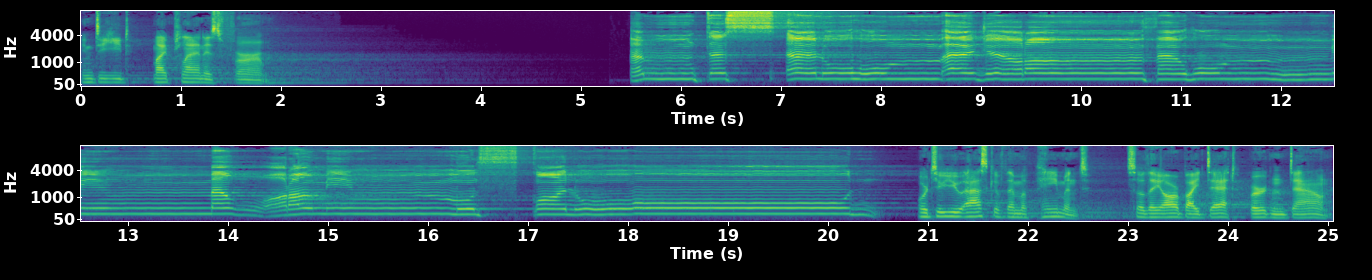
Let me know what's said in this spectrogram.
Indeed, my plan is firm. أم تسألهم أجرا فهم من مغرم مثقلون Or do you ask of them a payment, so they are by debt burdened down?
